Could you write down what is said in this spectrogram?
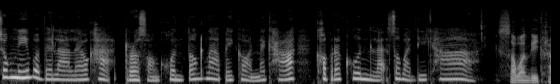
ช่วงนี้หมดเวลาแล้วค่ะ เราสองคนต้องลาไปก่อนนะคะ ขอบพระคุณและสวัสดีค่ะ สวัสดีครับ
